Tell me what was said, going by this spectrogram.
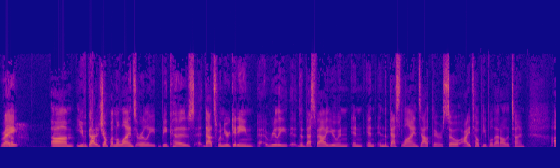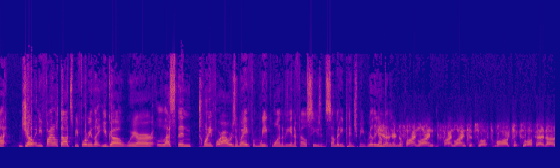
right? Yes um, you've got to jump on the lines early because that's when you're getting uh, really the best value and in, in, in, the best lines out there. So I tell people that all the time. Uh, Joe, any final thoughts before we let you go? We are less than 24 hours away from week one of the NFL season. Somebody pinch me. Really yeah, unbelievable. and the fine line, the fine line tips off tomorrow. Kicks off at uh,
